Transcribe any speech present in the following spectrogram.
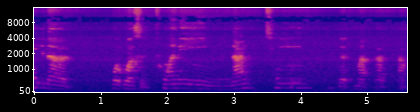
In uh, what was it, 2019? That my, uh, um,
